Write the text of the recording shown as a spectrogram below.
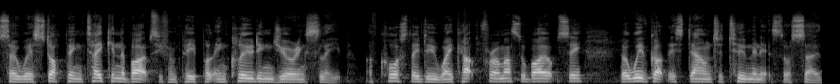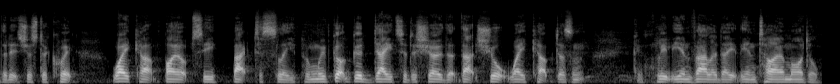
So we're stopping, taking the biopsy from people, including during sleep. Of course, they do wake up for a muscle biopsy, but we've got this down to two minutes or so, that it's just a quick wake up, biopsy, back to sleep. And we've got good data to show that that short wake up doesn't completely invalidate the entire model.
